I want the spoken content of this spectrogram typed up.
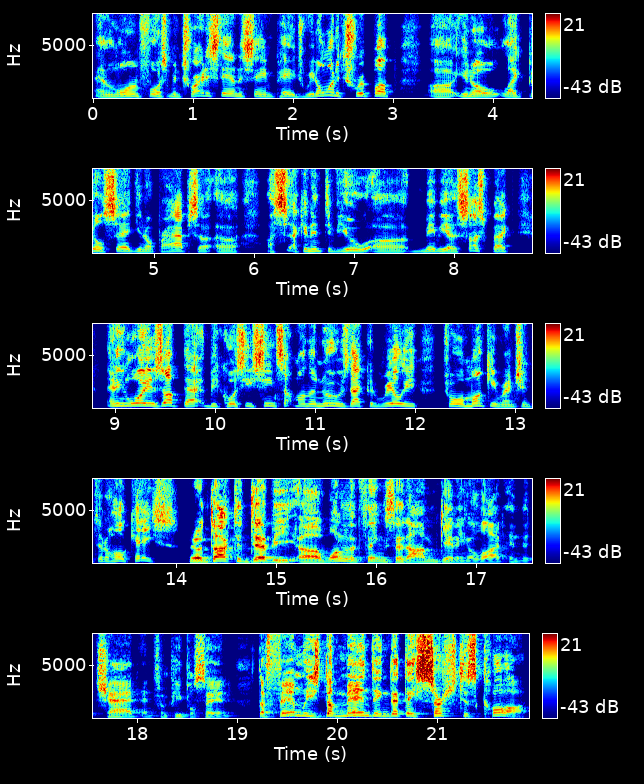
and law enforcement try to stay on the same page. We don't want to trip up, uh, you know, like Bill said, you know, perhaps a, a, a second interview, uh, maybe a suspect, and he lawyers up that because he's seen something on the news that could really throw a monkey wrench into the whole case. You know, Dr. Debbie, uh, one of the things that I'm getting a lot in the chat and from people saying the family's demanding that they searched his car,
